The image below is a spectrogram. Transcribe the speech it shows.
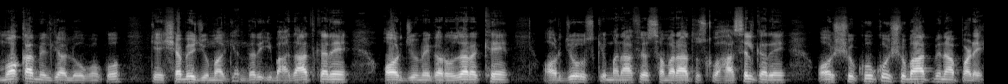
मौका मिल जाए लोगों को कि शब जुमा के अंदर इबादत करें और जुमे का रोज़ा रखें और जो उसके मुनाफे और समरात उसको हासिल करें और शकूक शुबात में ना पड़े।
